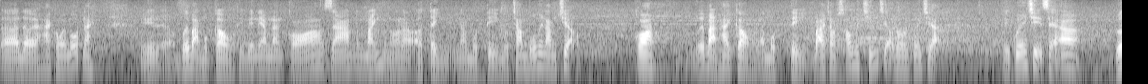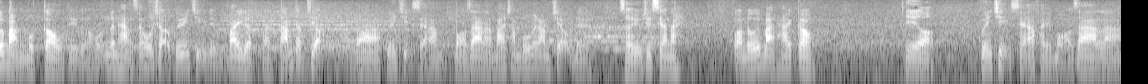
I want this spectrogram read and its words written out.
đời 2021 này. Thì với bản một cầu thì bên em đang có giá lăn bánh của nó là ở tỉnh là 1 tỷ 145 triệu. Còn với bản hai cầu là 1 tỷ 369 triệu thôi quý anh chị ạ. Thì quý anh chị sẽ đối với bản một cầu thì ngân hàng sẽ hỗ trợ quý anh chị để vay được là 800 triệu và quý anh chị sẽ bỏ ra là 345 triệu để sở hữu chiếc xe này. Còn đối với bản hai cầu thì ờ, quý anh chị sẽ phải bỏ ra là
